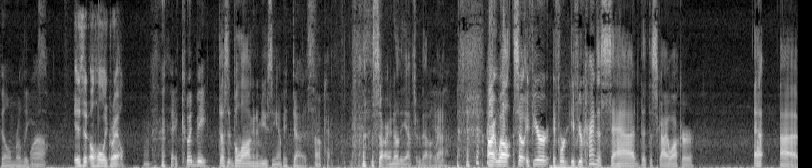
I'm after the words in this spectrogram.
film release. Wow. Is it a holy grail? it could be. Does it belong in a museum? It does. Okay. Sorry, I know the answer to that already. All right. Well, so if you're if we're if you're kind of sad that the Skywalker e- uh,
